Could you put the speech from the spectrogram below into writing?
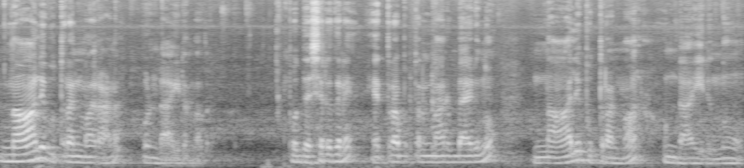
നാല് പുത്രന്മാരാണ് ഉണ്ടായിരുന്നത്. അപ്പോൾ ദശരഥന് എത്ര പുത്രന്മാരുണ്ടായിരുന്നു? നാല് പുത്രന്മാർ ഉണ്ടായിരുന്നു.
